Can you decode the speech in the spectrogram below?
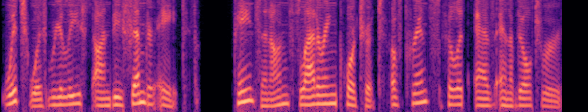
which was released on December 8, paints an unflattering portrait of Prince Philip as an adulterer.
